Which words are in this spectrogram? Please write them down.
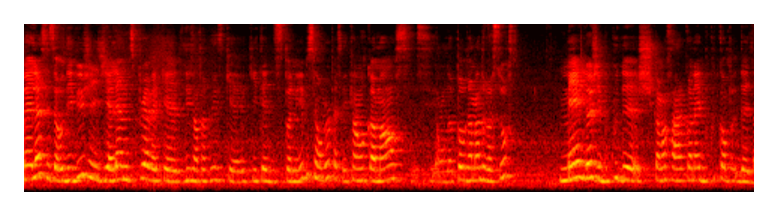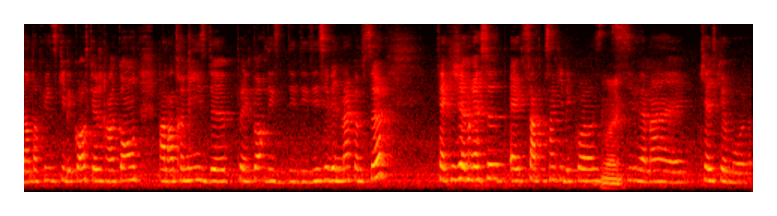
Ben là, c'est ça. Au début, j'y allais un petit peu avec euh, des entreprises que- qui étaient disponibles, si on veut, parce que quand on commence, c'est- on n'a pas vraiment de ressources. Mais là, j'ai beaucoup de. Je commence à connaître beaucoup d'entreprises québécoises que je rencontre par l'entremise de peu importe des, des, des, événements comme ça. Fait que j'aimerais ça être 100% québécoise Ouais. d'ici vraiment euh, quelques mois. Là.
